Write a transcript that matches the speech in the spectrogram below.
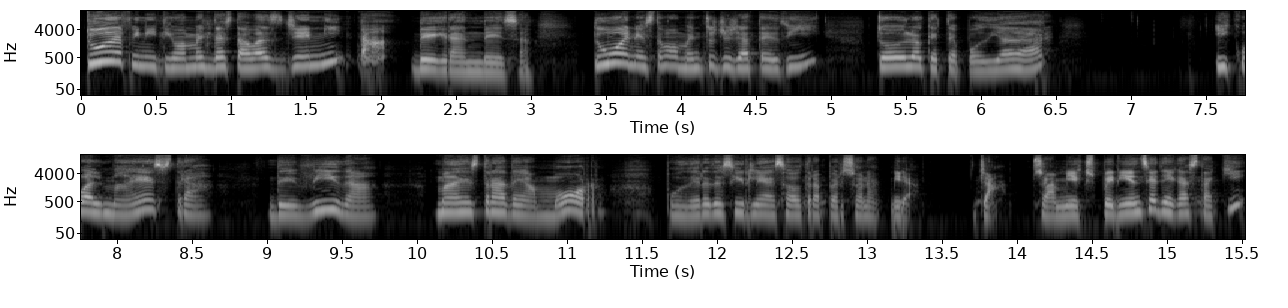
tú definitivamente estabas llenita de grandeza, tú en este momento yo ya te di todo lo que te podía dar. Y cual maestra de vida, maestra de amor, poder decirle a esa otra persona, mira, ya, o sea, mi experiencia llega hasta aquí.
